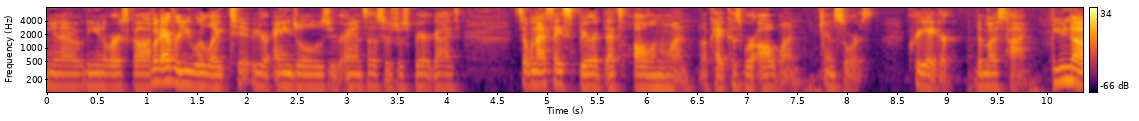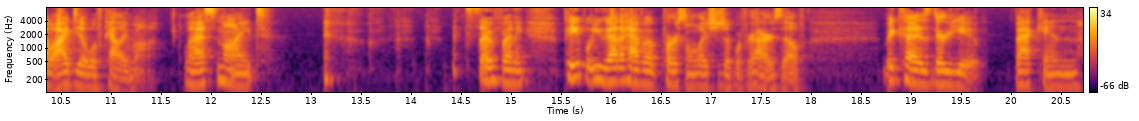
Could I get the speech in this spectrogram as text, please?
you know, the universe, God, whatever you relate to, your angels, your ancestors, your spirit guides. So when I say spirit, that's all in one, okay? Because we're all one in source creator, the Most High. You know, I deal with Kali Ma. Last night, it's so funny. People, you got to have a personal relationship with your higher self because they're you. Back in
